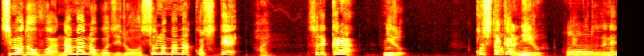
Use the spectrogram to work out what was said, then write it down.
島豆腐は生のご汁をそのままこしてはい。それから煮る。こしてから煮るということでね。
